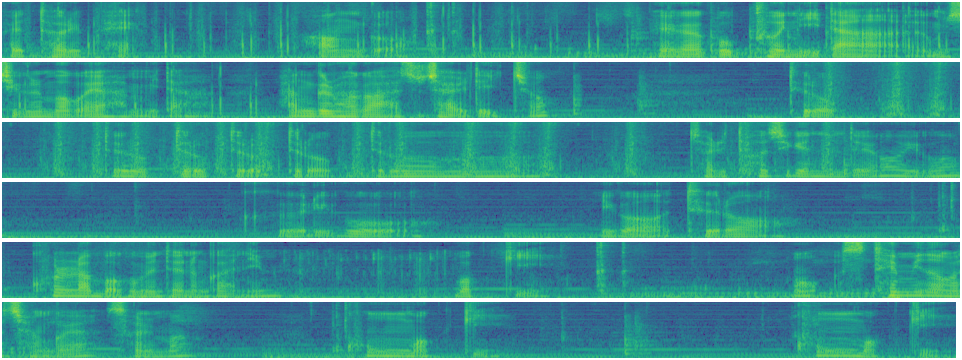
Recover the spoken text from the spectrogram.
배터리 팩. 헝거. 배가 고프니다. 음식을 먹어야 합니다 한글화가 아주 잘 돼 있죠? 드롭 드롭 드롭 드롭 드롭 드롭. 자리 터지겠는데요 이거? 그리고 이거 들어. 콜라 먹으면 되는 거 아님? 먹기. 어? 스태미너가 찬 거야? 설마? 콩 먹기. 콩 먹기.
